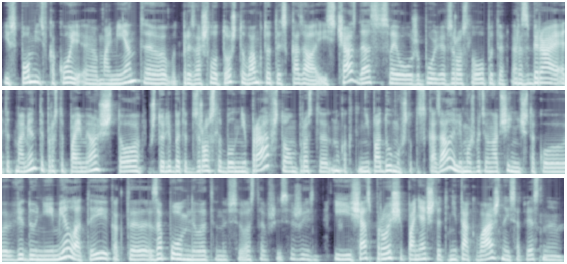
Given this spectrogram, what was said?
и вспомнить, в какой э, момент э, вот произошло то, что вам кто-то сказал. И сейчас, да, со своего уже более взрослого опыта, разбирая этот момент, ты просто поймешь, что, что либо этот взрослый был неправ, что он просто, ну, как-то не подумав, что-то сказал, или, может быть, он вообще ничего такого в виду не имел, а ты как-то запомнил это на всю оставшуюся жизнь. И сейчас проще понять, что это не так важно, и, соответственно...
